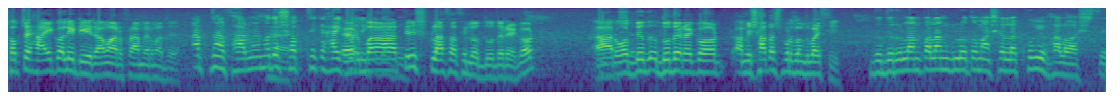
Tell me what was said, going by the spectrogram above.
সবচেয়ে হাই কোয়ালিটির আমার ফার্মের মাঝে। আপনার ফার্মের মধ্যে হাই হ্যাঁ। এর মা কোয়ালিটি ত্রিশ প্লাস আছিল দুধের রেকর্ড আর ওর দুধের রেকর্ড আমি সাতাশ পর্যন্ত পাইছি। দুধের উলান পালানগুলো তো মাসাল্লাহ খুবই ভালো আসছে।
